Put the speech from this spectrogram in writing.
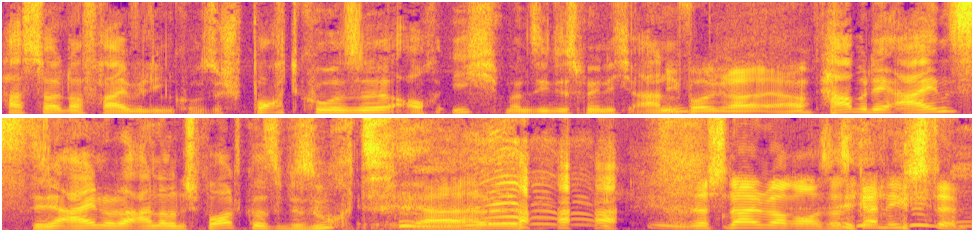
hast du halt noch Freiwilligenkurse, Sportkurse, auch ich, man sieht es mir nicht an. Ich wollte gerade, ja. habe der eins, den einen oder anderen Sportkurs besucht ja. Das schneiden wir raus, das kann nicht stimmen.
